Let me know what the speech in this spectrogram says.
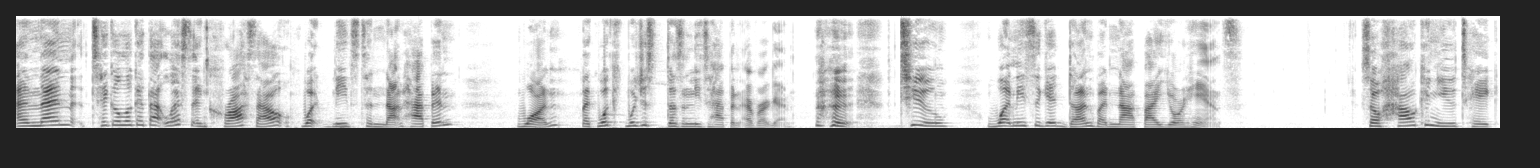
And then take a look at that list and cross out what needs to not happen. One, like what what just doesn't need to happen ever again. Two, what needs to get done but not by your hands. So how can you take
